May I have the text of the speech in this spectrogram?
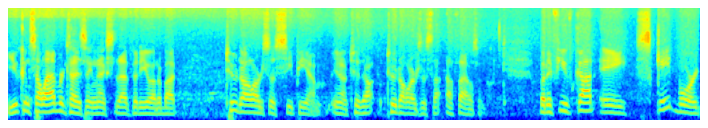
you can sell advertising next to that video at about $2 a CPM, you know, $2, $2 a thousand. But if you've got a skateboard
